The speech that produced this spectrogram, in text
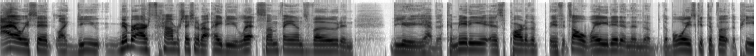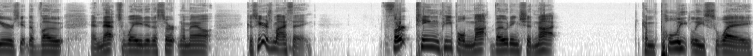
i always said like do you remember our conversation about hey do you let some fans vote and do you have the committee as part of the if it's all weighted and then the, the boys get to vote the peers get to vote and that's weighted a certain amount because here's my thing 13 people not voting should not completely sway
